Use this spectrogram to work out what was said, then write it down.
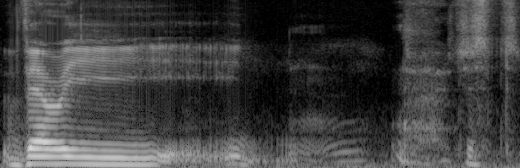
very just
